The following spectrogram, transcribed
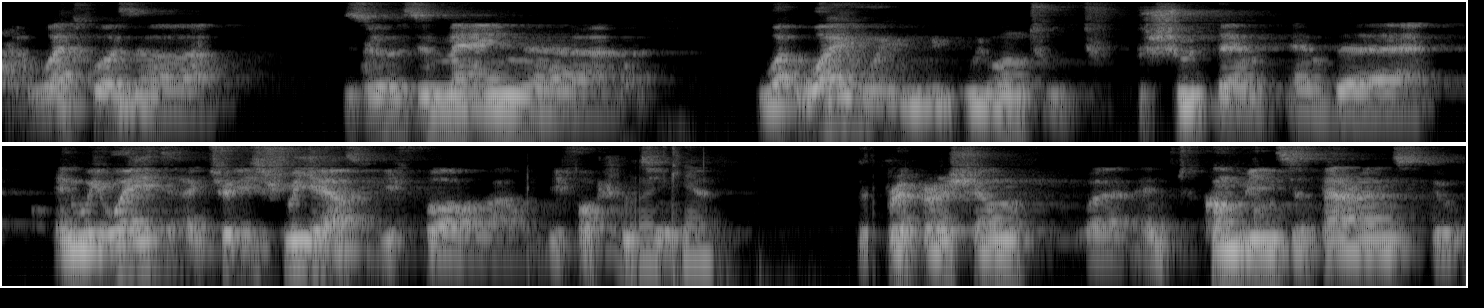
uh, what was uh, the the main uh, wh- why we, we, want to, to shoot them, and uh, and we wait actually three years before uh, before shooting. Okay. The preparation uh, and to convince the parents to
